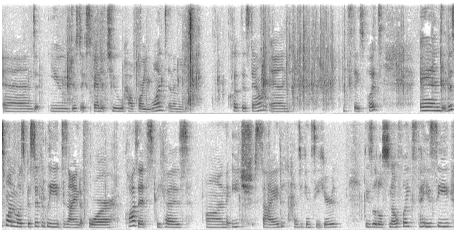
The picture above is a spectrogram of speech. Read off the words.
And you just expand it to how far you want and then you just clip this down and it stays put. And this one was specifically designed for closets because on each side, as you can see here, these little snowflakes that you see,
